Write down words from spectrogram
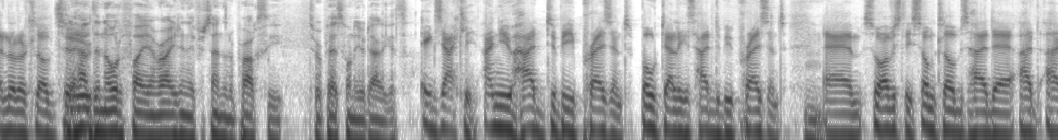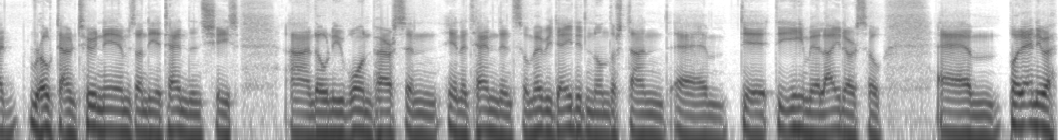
another club so two. they have to notify in writing if you're sending a proxy to replace one of your delegates. Exactly, and you had to be present. Both delegates had to be present. Mm. Um, so obviously, some clubs had, uh, had had wrote down two names on the attendance sheet, and only one person in attendance. So maybe they didn't understand um, the the email either. So, um, but anyway,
